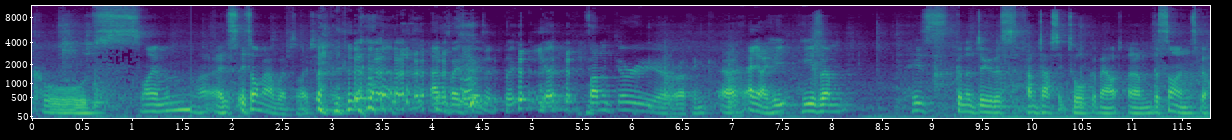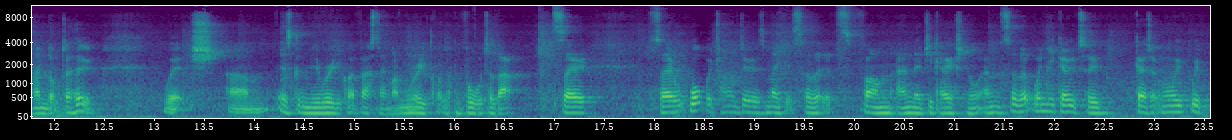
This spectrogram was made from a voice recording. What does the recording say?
called Simon. Uh, it's, it's, on our website. Simon Guerrier, I think. Uh, anyway, he, he's um, he's going to do this fantastic talk about um, the science behind Doctor Who, which um, is going to be really quite fascinating. I'm really quite looking forward to that. So. So what we're trying to do is make it so that it's fun and educational, and so that when you go to go to, when we, we've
